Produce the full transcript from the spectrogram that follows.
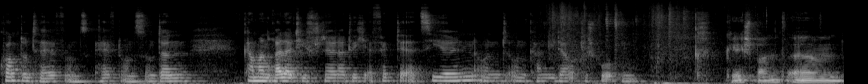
kommt und helft uns. Helft uns. Und dann kann man relativ schnell natürlich Effekte erzielen und, und kann die da auf die Spur bringen. Okay, spannend. Ähm,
